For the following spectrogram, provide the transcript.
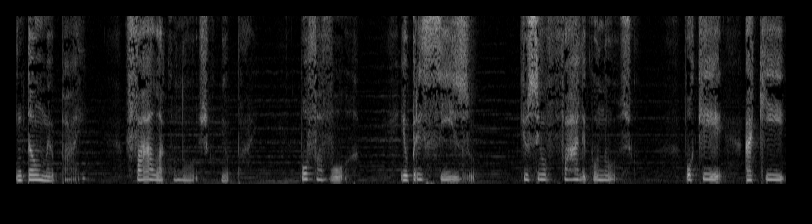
Então, meu Pai, fala conosco, meu Pai. Por favor, eu preciso que o Senhor fale conosco, porque aqui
